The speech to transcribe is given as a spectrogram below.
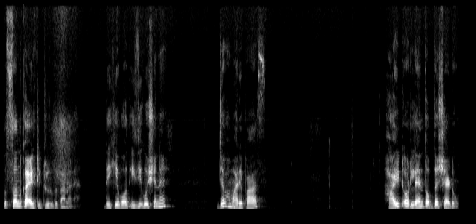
तो सन का एल्टीट्यूड बताना है। देखिए, बहुत इजी क्वेश्चन है। जब हमारे पास हाइट और लेंथ ऑफ़ द शेडो।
